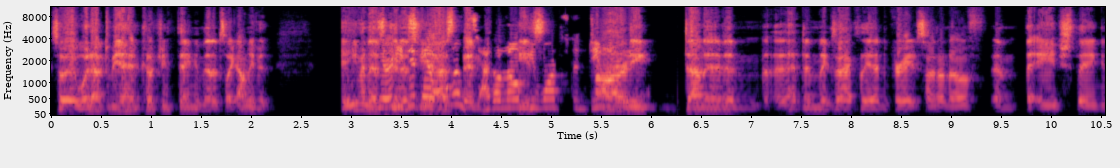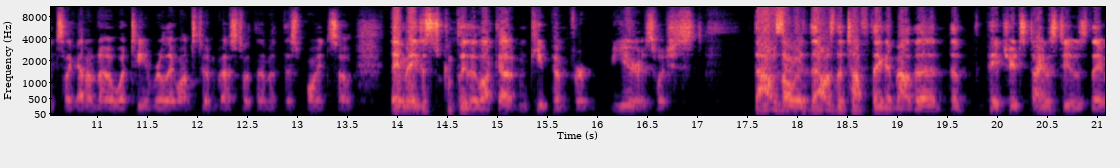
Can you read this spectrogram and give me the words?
so it would have to be a head coaching thing, and then it's like I don't even, even as good as he has once. been, I don't know if he wants to do it. already done it, and it didn't exactly end great. So I don't know if and the age thing, it's like I don't know what team really wants to invest with him at this point. So they may just completely luck out and keep him for years, which is that was always that was the tough thing about the the Patriots dynasty was they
